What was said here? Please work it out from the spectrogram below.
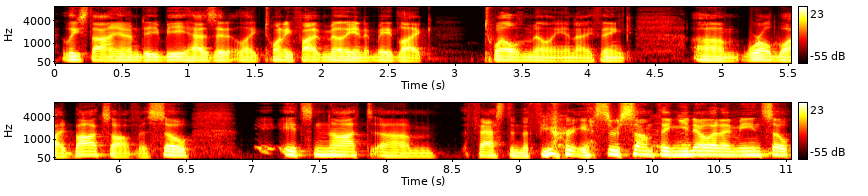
at least IMDb has it at like 25 million. It made like 12 million, I think, um, worldwide box office. So it's not um, Fast and the Furious or something. You know what I mean? So,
